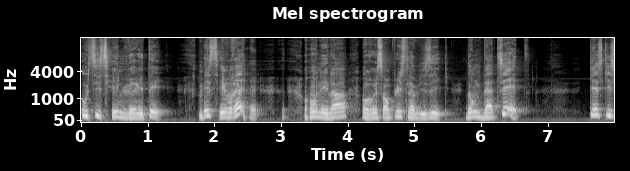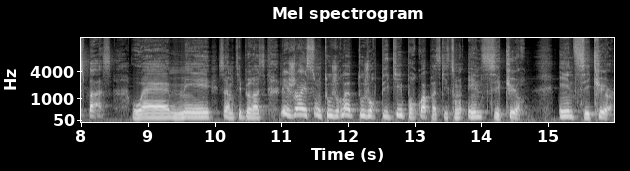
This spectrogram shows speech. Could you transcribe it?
ou si c'est une vérité. Mais c'est vrai. On est là, on ressent plus la musique. Donc, that's it. Qu'est-ce qui se passe? Ouais, mais c'est un petit peu raciste. Les gens, ils sont toujours là, toujours piqués. Pourquoi? Parce qu'ils sont insécures. Insecure.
